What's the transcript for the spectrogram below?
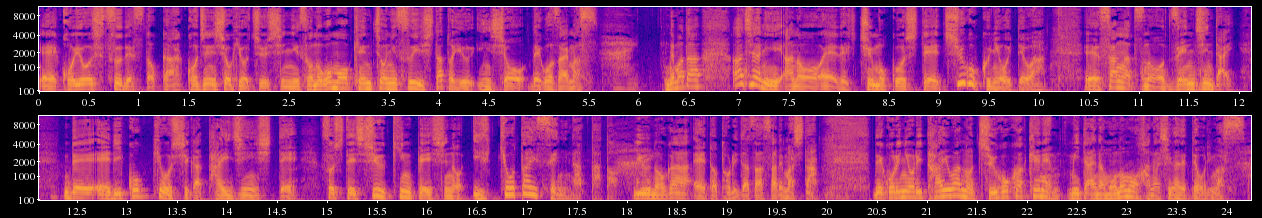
えー、雇用指数ですとか、個人消費を中心にその後も堅調に推移したという印象でございます。はいで、また、アジアに、あの、えー、注目をして、中国においては、えー、3月の全人代で、えー、李克強氏が退陣して、そして習近平氏の一強体制になったというのが、えっ、ー、と、取り出されました。で、これにより台湾の中国化懸念みたいなものも話が出ております。は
